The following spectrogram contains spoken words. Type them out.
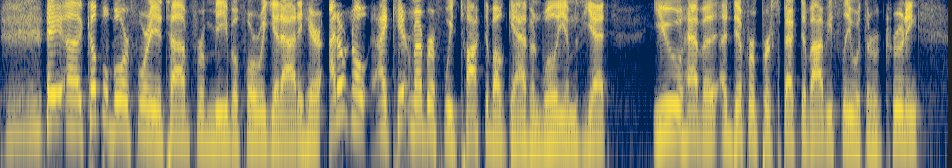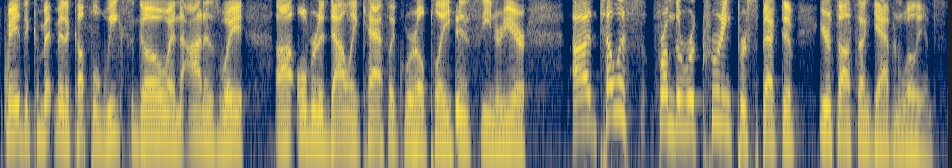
Hey, a couple more for you, Tom, from me before we get out of here. I don't know. I can't remember if we talked about Gavin Williams yet. You have a, a different perspective, obviously, with the recruiting. Made the commitment a couple weeks ago and on his way uh, over to Dowling Catholic, where he'll play his senior year. Uh, tell us from the recruiting perspective your thoughts on Gavin Williams.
